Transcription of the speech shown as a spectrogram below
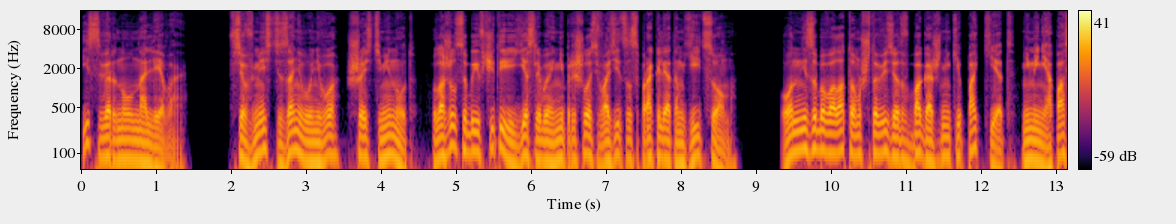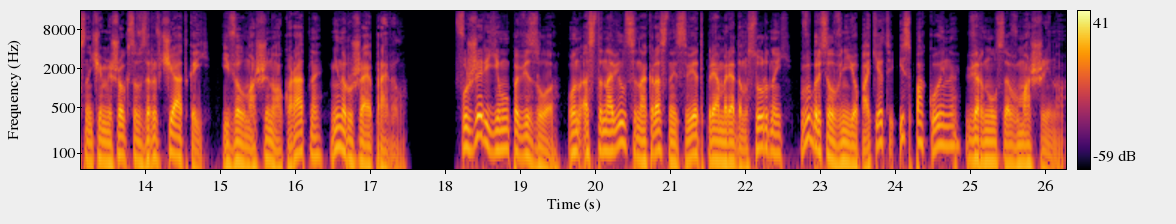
и свернул налево. Все вместе заняло у него шесть минут. Уложился бы и в четыре, если бы не пришлось возиться с проклятым яйцом. Он не забывал о том, что везет в багажнике пакет, не менее опасный, чем мешок со взрывчаткой, и вел машину аккуратно, не нарушая правил. Фужере ему повезло. Он остановился на красный свет прямо рядом с урной, выбросил в нее пакет и спокойно вернулся в машину.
